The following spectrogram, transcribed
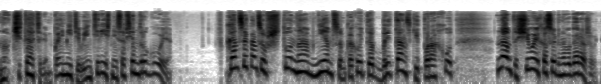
Но читателям, поймите, вы интереснее совсем другое. В конце концов, что нам, немцам, какой-то британский пароход? Нам-то с чего их особенно выгораживать?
